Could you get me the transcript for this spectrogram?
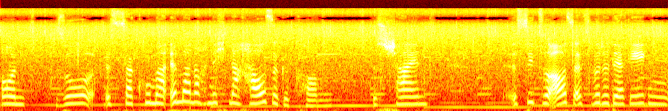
Und so ist Sakuma immer noch nicht nach Hause gekommen. Es scheint, es sieht so aus, als würde der Regen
